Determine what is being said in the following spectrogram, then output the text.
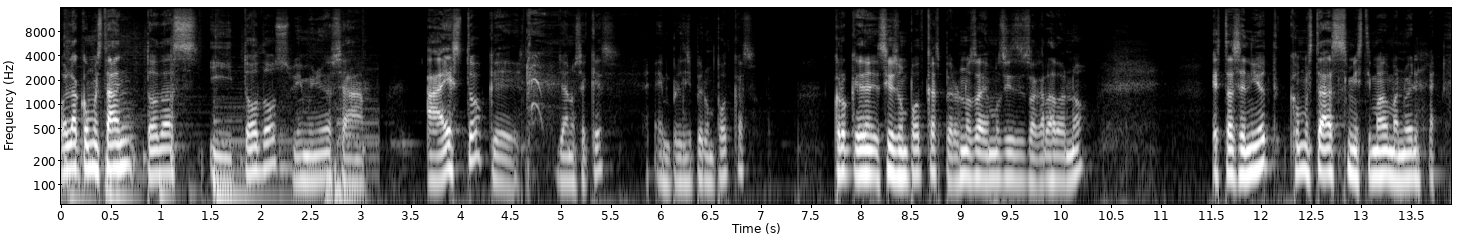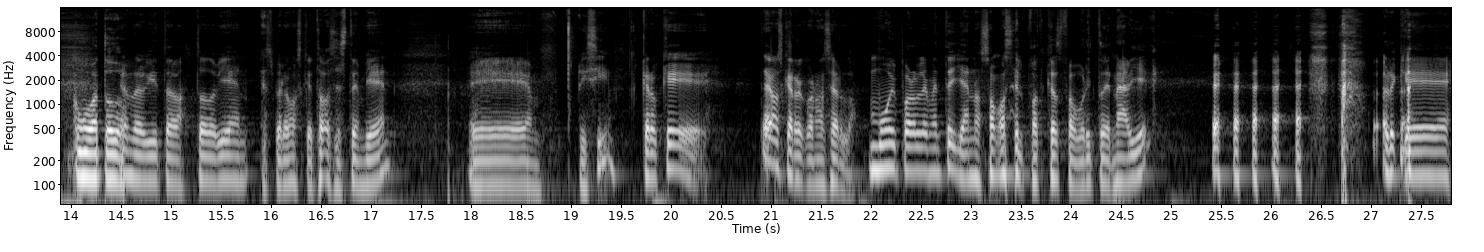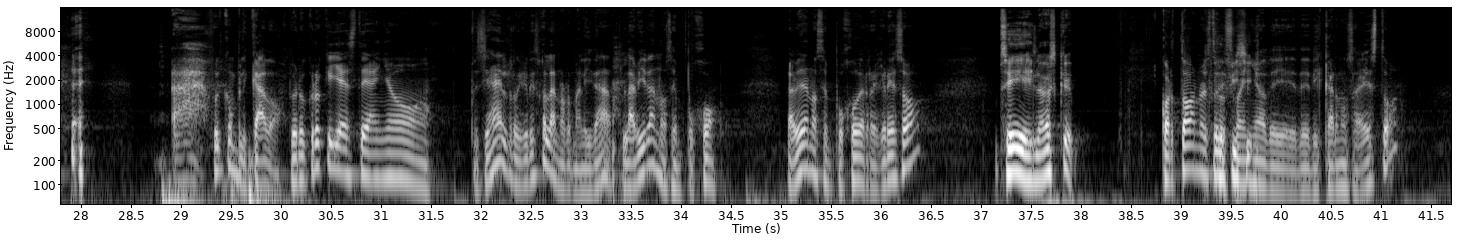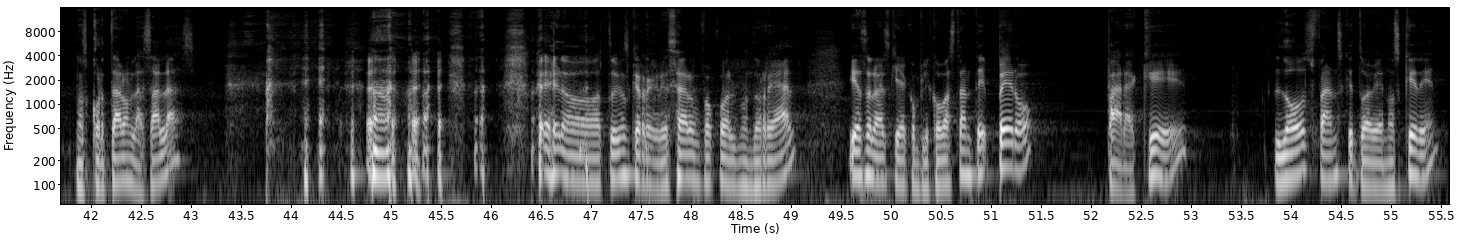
Hola, ¿cómo están todas y todos? Bienvenidos a, a esto, que ya no sé qué es. En principio era un podcast. Creo que sí es un podcast, pero no sabemos si es de su agrado o no. Estás en mute. ¿Cómo estás, mi estimado Manuel? ¿Cómo va todo? ¿Qué? ¿Todo bien? Esperemos que todos estén bien. Eh, y sí, creo que tenemos que reconocerlo. Muy probablemente ya no somos el podcast favorito de nadie. Porque ah, fue complicado. Pero creo que ya este año, pues ya el regreso a la normalidad. La vida nos empujó. La vida nos empujó de regreso. Sí, la verdad es que Cortó nuestro sueño de dedicarnos a esto. Nos cortaron las alas. pero tuvimos que regresar un poco al mundo real. Y eso la verdad es que ya complicó bastante. Pero para que los fans que todavía nos queden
